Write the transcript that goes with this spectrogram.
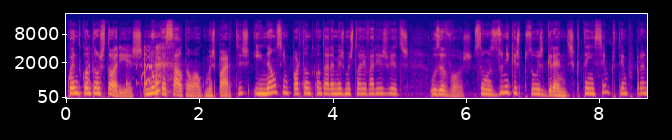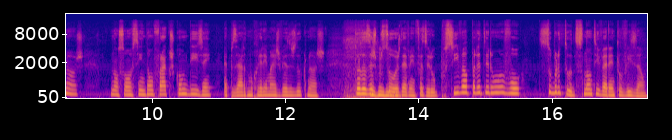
Quando contam histórias, nunca saltam algumas partes e não se importam de contar a mesma história várias vezes. Os avós são as únicas pessoas grandes que têm sempre tempo para nós. Não são assim tão fracos como dizem, apesar de morrerem mais vezes do que nós. Todas as pessoas devem fazer o possível para ter um avô, sobretudo se não tiverem televisão.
